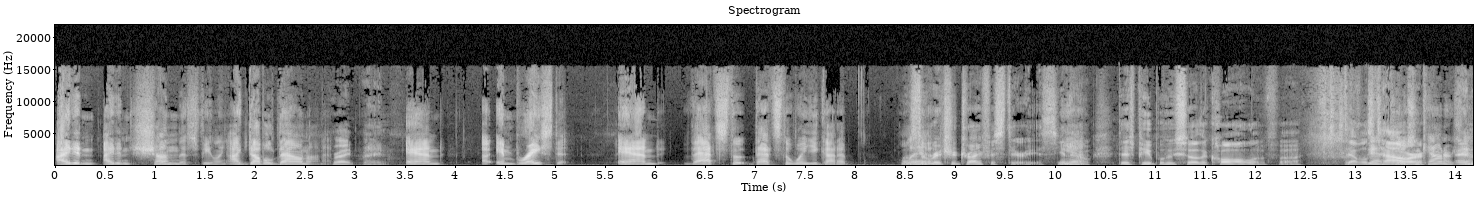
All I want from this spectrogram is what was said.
I didn't I didn't shun this feeling. I doubled down on it Right. Right. and uh, embraced it. And that's the that's the way you got to Well, it's the Richard Dreyfuss theory. It's, you Yeah. know, there's people who saw the call of uh, Devil's Yeah, Tower, Encounters, and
